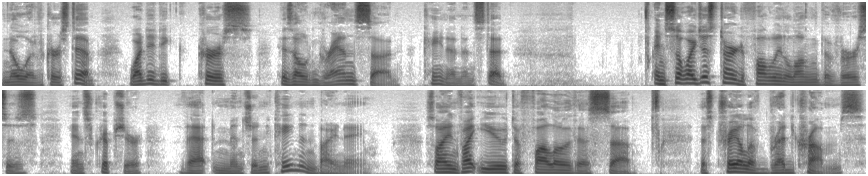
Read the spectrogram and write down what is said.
Noah would have cursed him. Why did he curse his own grandson, Canaan, instead? And so I just started following along the verses in Scripture that mention Canaan by name. So I invite you to follow this, uh, this trail of breadcrumbs.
